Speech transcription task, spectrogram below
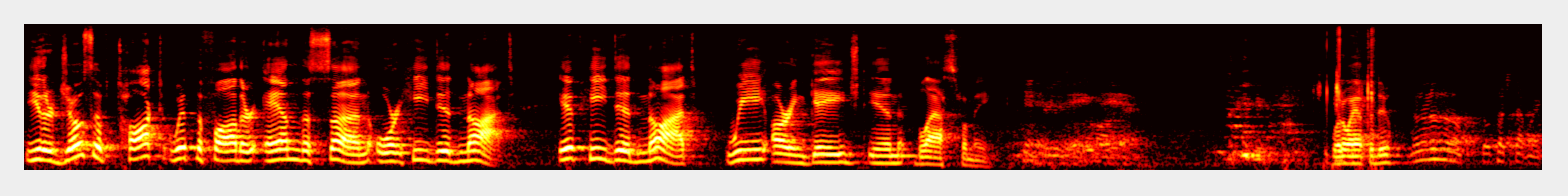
Either Joseph talked with the Father and the Son, or he did not. If he did not, we are engaged in blasphemy. What do I have to do? No, no, no, no. Don't touch that mic.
